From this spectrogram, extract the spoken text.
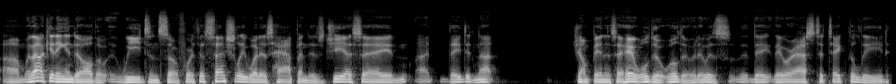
Um, without getting into all the weeds and so forth, essentially what has happened is GSA and uh, they did not jump in and say, "Hey, we'll do it, we'll do it." It was they they were asked to take the lead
